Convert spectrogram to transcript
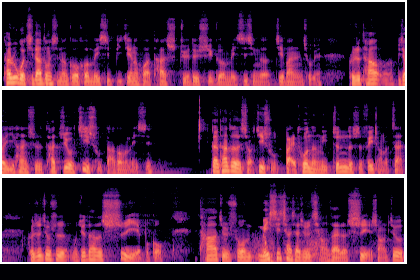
他如果其他东西能够和梅西比肩的话，他是绝对是一个梅西型的接班人球员。可是他比较遗憾是，他只有技术达到了梅西，但他的小技术摆脱能力真的是非常的赞。可是就是我觉得他的视野不够。他就是说，梅西恰恰就是强在了视野上。就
